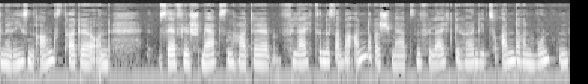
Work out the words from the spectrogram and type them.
eine Riesenangst hatte und sehr viel Schmerzen hatte. Vielleicht sind es aber andere Schmerzen, vielleicht gehören die zu anderen Wunden.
